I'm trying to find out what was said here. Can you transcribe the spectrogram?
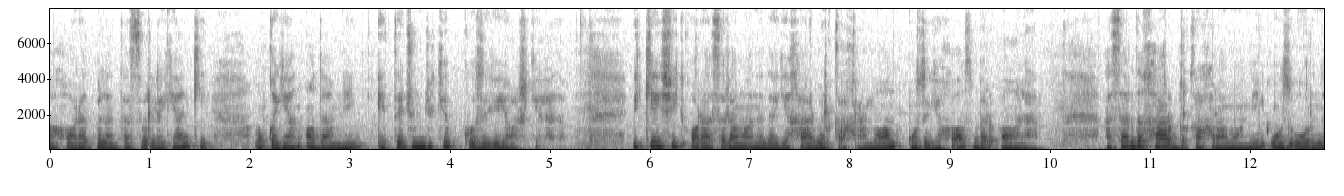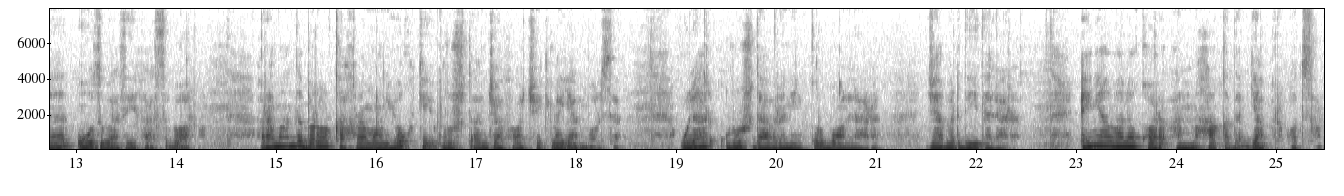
mahorat bilan tasvirlaganki o'qigan odamning eti junjikib ko'ziga yosh keladi. Ikki eshik orasi romanidagi har bir qahramon o'ziga xos bir olam. Asarda har bir qahramonning o'z o'rni o'z vazifasi bor. Romanda biror qahramon yo'qki urushdan jafo chekmagan bo'lsa. Ular urush davrining qurbonlari jabrdiydalari eng avvalo qora amma haqida gapirib o'tsam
